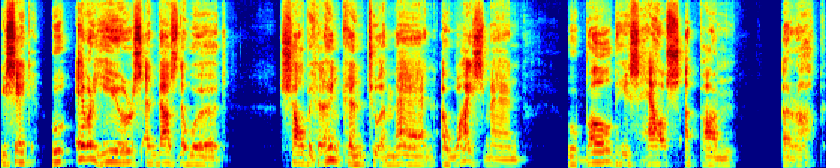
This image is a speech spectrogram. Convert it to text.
He said, Whoever hears and does the word shall be likened to a man, a wise man, who built his house upon a rock.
